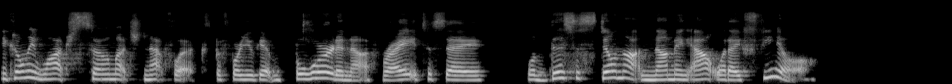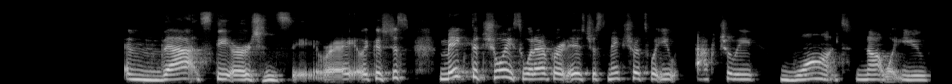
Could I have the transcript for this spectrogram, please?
you can only watch so much Netflix before you get bored enough, right? To say, well, this is still not numbing out what I feel. And that's the urgency, right? Like it's just make the choice, whatever it is, just make sure it's what you actually want, not what you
